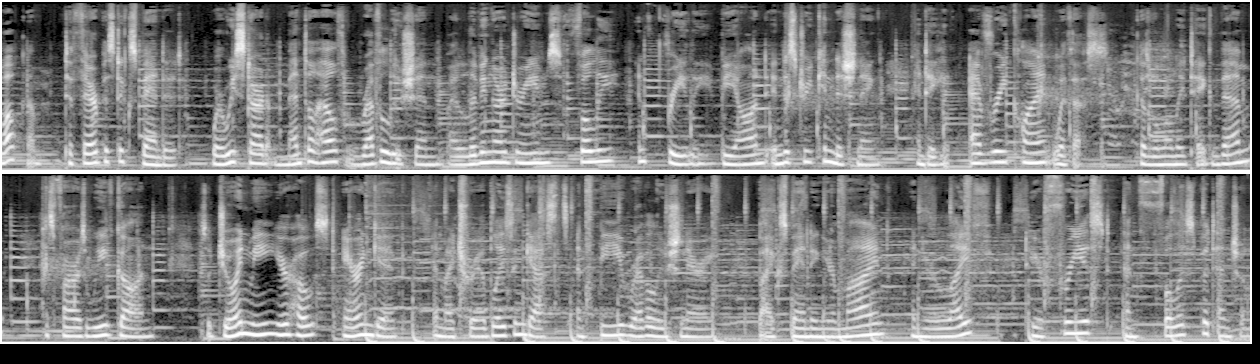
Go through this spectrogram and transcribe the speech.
Welcome to Therapist Expanded, where we start a mental health revolution by living our dreams fully and freely beyond industry conditioning and taking every client with us, because we'll only take them as far as we've gone. So join me, your host, Erin Gibb, and my trailblazing guests, and be revolutionary by expanding your mind and your life to your freest and fullest potential.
